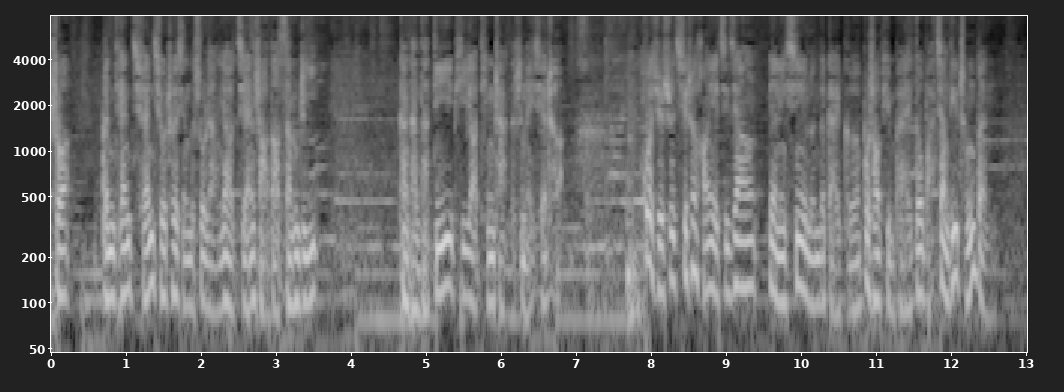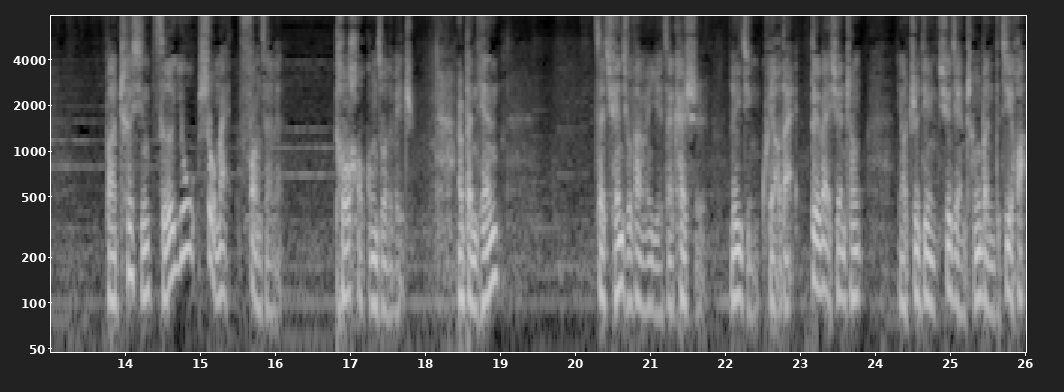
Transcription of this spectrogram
说本田全球车型的数量要减少到三分之一，看看它第一批要停产的是哪些车。或许是汽车行业即将面临新一轮的改革，不少品牌都把降低成本、把车型择优售卖放在了头号工作的位置，而本田在全球范围也在开始勒紧裤腰带，对外宣称。要制定削减成本的计划，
